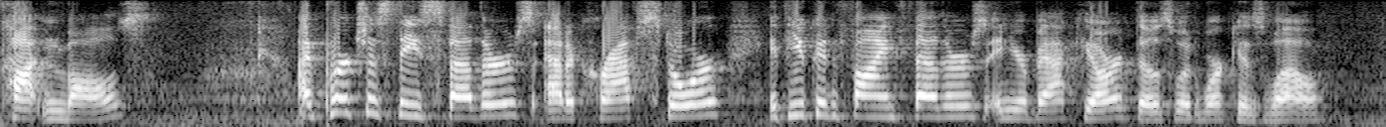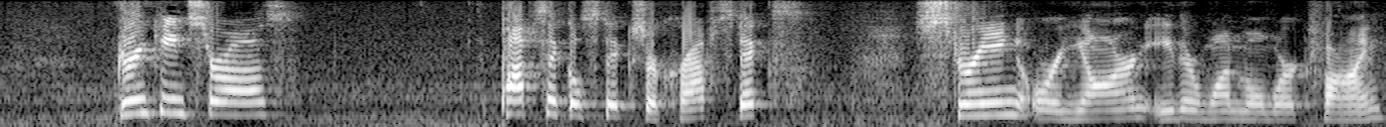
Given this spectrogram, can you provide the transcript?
cotton balls. I purchased these feathers at a craft store. If you can find feathers in your backyard, those would work as well. Drinking straws, popsicle sticks or craft sticks, string or yarn, either one will work fine.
